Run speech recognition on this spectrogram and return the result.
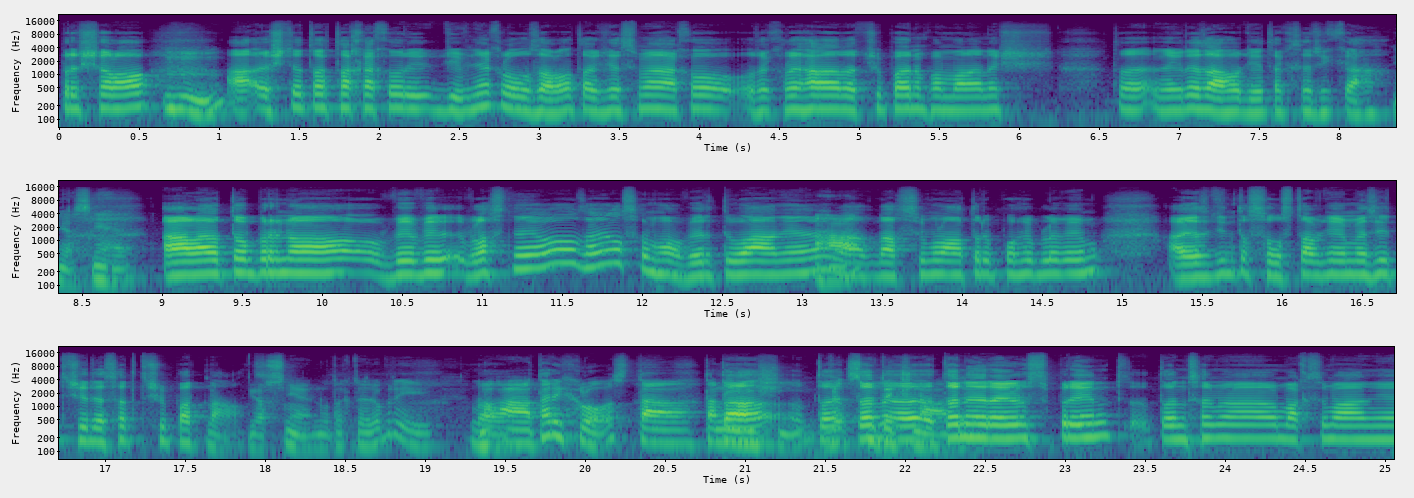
pršelo Mhm. a ještě to tak jako divně klouzalo, takže jsme jako řekli, hele, radši pojedeme pomale, než to někde zahodit, tak se říká. Jasně. Ale to Brno, vy, vy, vlastně jo, zajel jsem ho virtuálně Aha. na, na simulátoru pohyblivým a jezdím to soustavně mezi 3.10 3.15. Jasně, no tak to je dobrý. No, No. a ta rychlost, ta, ta Ta, nejvyšší, ta, ten, ten rail sprint, ten jsem měl maximálně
